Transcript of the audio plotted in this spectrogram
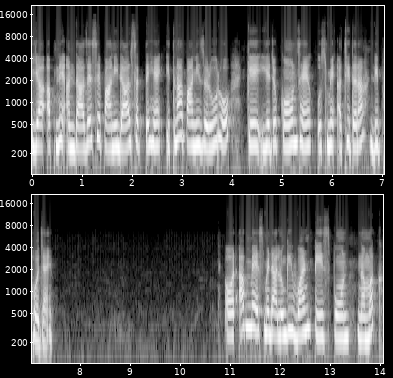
या अपने अंदाज़े से पानी डाल सकते हैं। इतना पानी ज़रूर हो कि ये जो कॉर्नस हैं उसमें अच्छी तरह डिप हो जाएँ। और अब मैं इसमें डालूँगी वन टीस्पून नमक।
